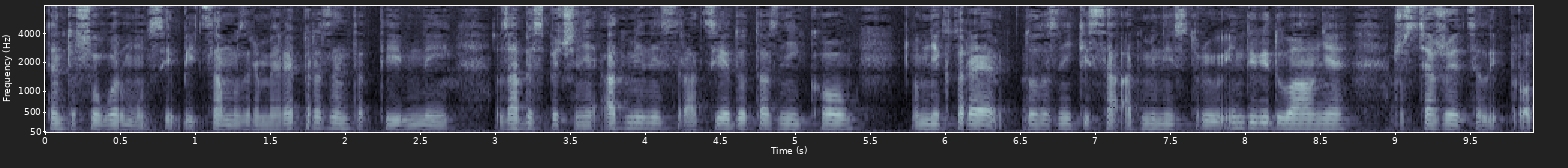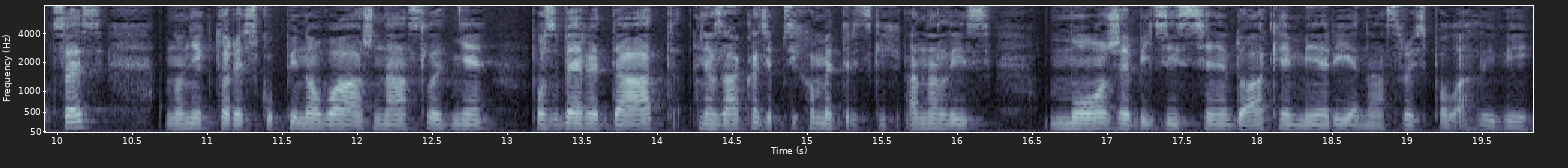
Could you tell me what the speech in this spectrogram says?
tento súbor musí byť samozrejme reprezentatívny, zabezpečenie administrácie dotazníkov, Niektoré dotazníky sa administrujú individuálne, čo stiažuje celý proces, no niektoré skupinovo až následne po zbere dát na základe psychometrických analýz môže byť zistené, do akej miery je nástroj spolahlivý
